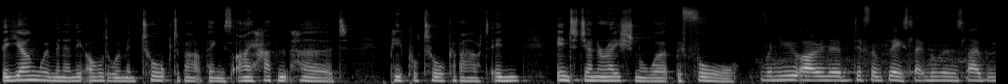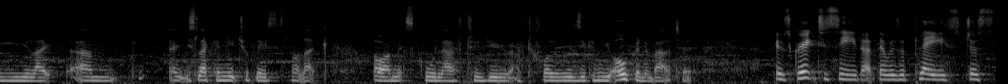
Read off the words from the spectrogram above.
the young women and the older women talked about things I hadn't heard people talk about in intergenerational work before. When you are in a different place, like the Women's Library, you like, um, it's like a neutral place. It's not like, oh, I'm at school, I have to do, I have to follow rules. You can be open about it. It was great to see that there was a place just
